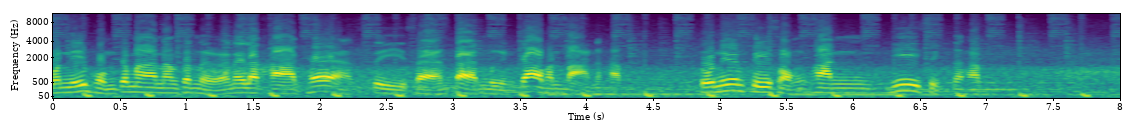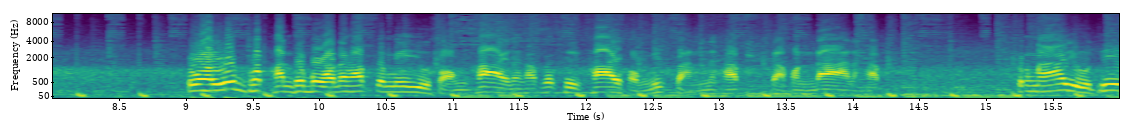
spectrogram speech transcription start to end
วันนี้ผมจะมานำเสนอในราคาแค่ 489,000 บาทนะครับ ตัวนี้เป็นปี 2020 นะครับ ตัวรุ่นพันเทอร์โบนะครับ จะมีอยู่ 2 ค่ายนะครับ ก็คือค่ายของนิสสันนะครับกับ Honda นะครับเครื่องม้าอยู่ที่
